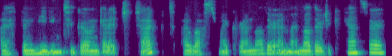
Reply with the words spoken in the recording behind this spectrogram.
I've been needing to go and get it checked. I lost my grandmother and my mother to cancer.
